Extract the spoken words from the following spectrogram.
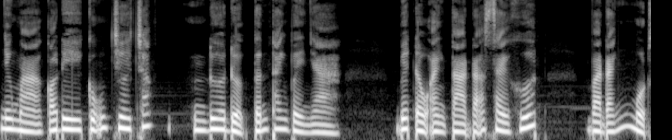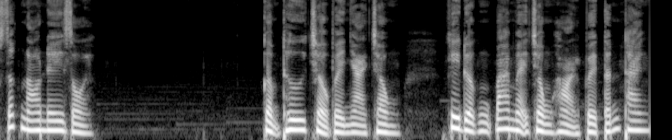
Nhưng mà có đi cũng chưa chắc đưa được Tấn Thanh về nhà. Biết đâu anh ta đã say khướt và đánh một giấc no nê rồi. Cẩm Thư trở về nhà chồng, khi được ba mẹ chồng hỏi về Tấn Thanh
